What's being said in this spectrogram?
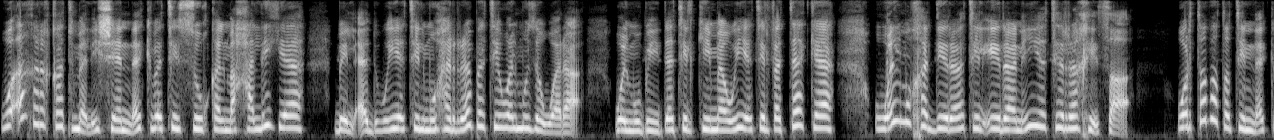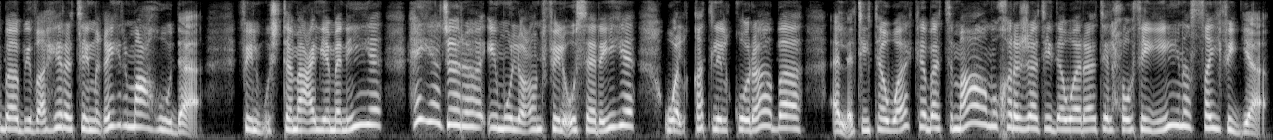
وأغرقت ميليشيا النكبة السوق المحلية بالأدوية المهربة والمزورة والمبيدات الكيماوية الفتاكة والمخدرات الإيرانية الرخيصة. وارتبطت النكبة بظاهرة غير معهودة. في المجتمع اليمني هي جرائم العنف الأسري والقتل القرابة التي تواكبت مع مخرجات دورات الحوثيين الصيفية.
